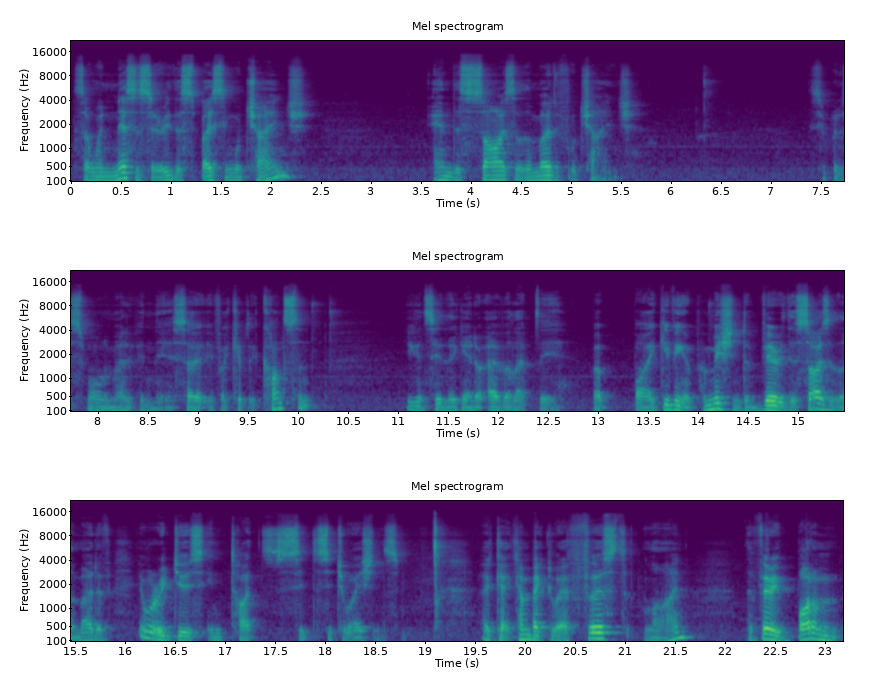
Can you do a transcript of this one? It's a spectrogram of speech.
So when necessary, the spacing will change and the size of the motif will change. So you've got a smaller motif in there. So if I kept it constant, you can see they're going to overlap there. But by giving it permission to vary the size of the motif, it will reduce in tight situations. Okay, come back to our first line. The very bottom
